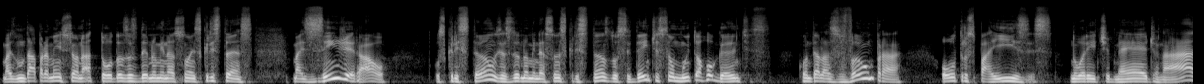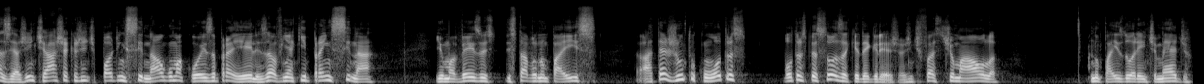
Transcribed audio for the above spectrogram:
mas não dá para mencionar todas as denominações cristãs. Mas em geral, os cristãos e as denominações cristãs do Ocidente são muito arrogantes. Quando elas vão para outros países, no Oriente Médio, na Ásia, a gente acha que a gente pode ensinar alguma coisa para eles. Eu vim aqui para ensinar. E uma vez eu estava num país, até junto com outras outras pessoas aqui da igreja. A gente foi assistir uma aula no país do Oriente Médio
